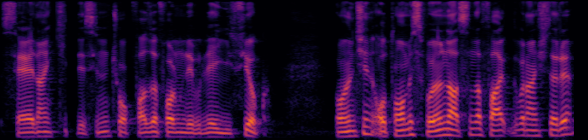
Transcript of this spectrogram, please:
seyreden kitlesinin çok fazla Formula 1 ile ilgisi yok. Onun için otomobil sporunun da aslında farklı branşları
